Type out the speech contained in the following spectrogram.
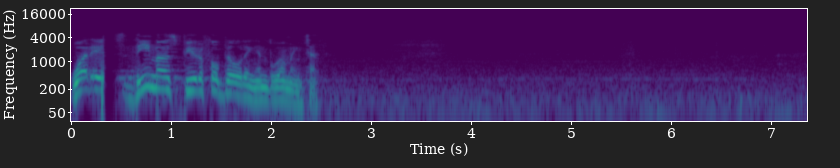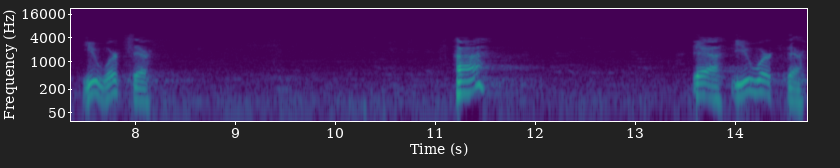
what is the most beautiful building in Bloomington? You worked there. Huh? Yeah, you worked there.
